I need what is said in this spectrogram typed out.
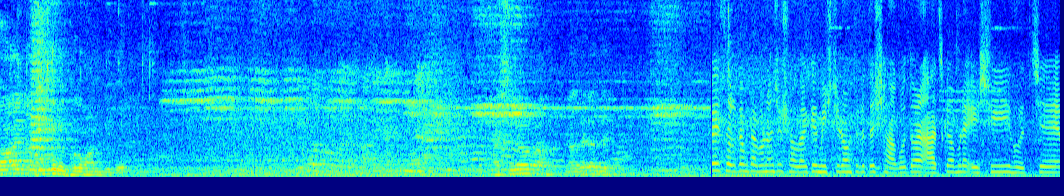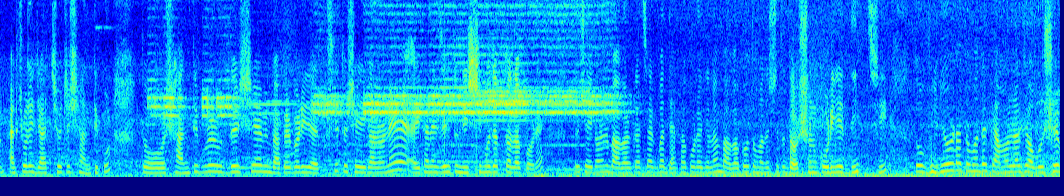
ভগবান ওয়েলকাম কেমন আছো? সবাইকে মিষ্টি রং তুলিতে স্বাগত। আর আজকে আমরা এসি হচ্ছে অ্যাকচুয়ালি যাচ্ছি হচ্ছে শান্তিপুর। তো শান্তিপুরের উদ্দেশ্যে আমি বাপের বাড়ি যাচ্ছি। তো সেই কারণে এখানে যেহেতু নিঃসিংহদেবতলা পড়ে তো সেই কারণে বাবার কাছে একবার দেখা করে গেলাম। বাবাকেও তোমাদের সাথে দর্শন করিয়ে দিচ্ছি। তো ভিডিওটা তোমাদের কেমন লাগছে অবশ্যই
